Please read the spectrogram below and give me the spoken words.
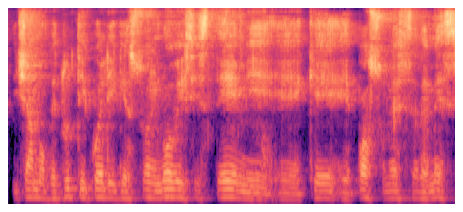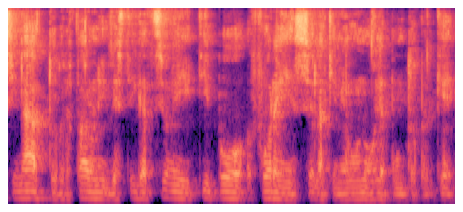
diciamo che tutti quelli che sono i nuovi sistemi eh, che eh, possono essere messi in atto per fare un'investigazione di tipo forense, la chiamiamo noi appunto perché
